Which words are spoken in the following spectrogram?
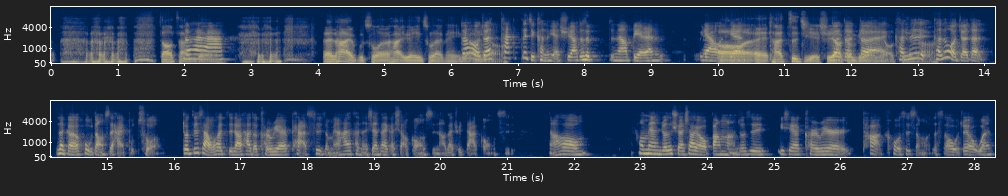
招惨的，对啊，但他也不错，他也愿意出来陪你聊聊。对，我觉得他自己可能也需要，就是真的要别人聊天，哎、哦欸，他自己也需要跟别人聊天。可是，可是我觉得那个互动是还不错，就至少我会知道他的 career path 是怎么样，他可能先在一个小公司，然后再去大公司，然后。后面就是学校有帮忙，就是一些 career talk 或是什么的时候，我就有问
